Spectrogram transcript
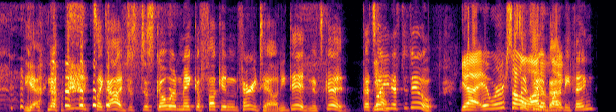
yeah, no, it's like ah, just just go and make a fucking fairy tale, and he did, and it's good. That's all you'd have to do. yeah, it works on a lot of like anything.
